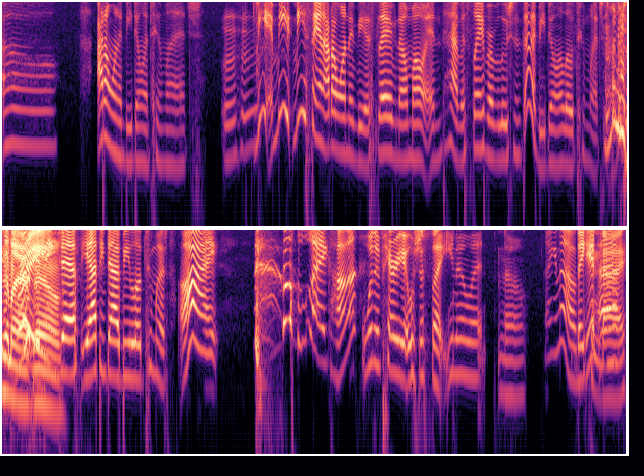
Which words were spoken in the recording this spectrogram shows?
oh, I don't want to be doing too much. Mhm. Me, me, me saying I don't want to be a slave no more and having slave revolutions, that'd be doing a little too much. huh? Let me sit my Right. ass do you down. think, Jeff? Yeah, I think that'd be a little too much. All right. like, huh? What if Harriet was just like, you know what? No, Like, no. they get can up, die.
